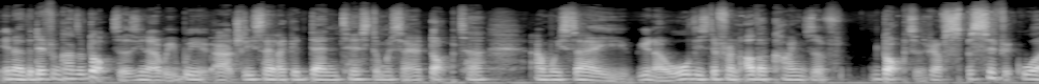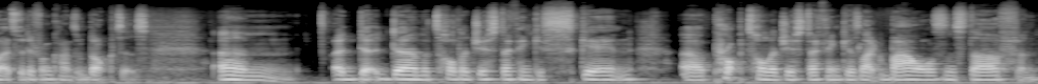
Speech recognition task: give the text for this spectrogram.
you know, the different kinds of doctors. You know, we, we actually say like a dentist and we say a doctor and we say, you know, all these different other kinds of doctors. We have specific words for different kinds of doctors. Um, a d- dermatologist, I think, is skin. A proctologist, I think, is like bowels and stuff. And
